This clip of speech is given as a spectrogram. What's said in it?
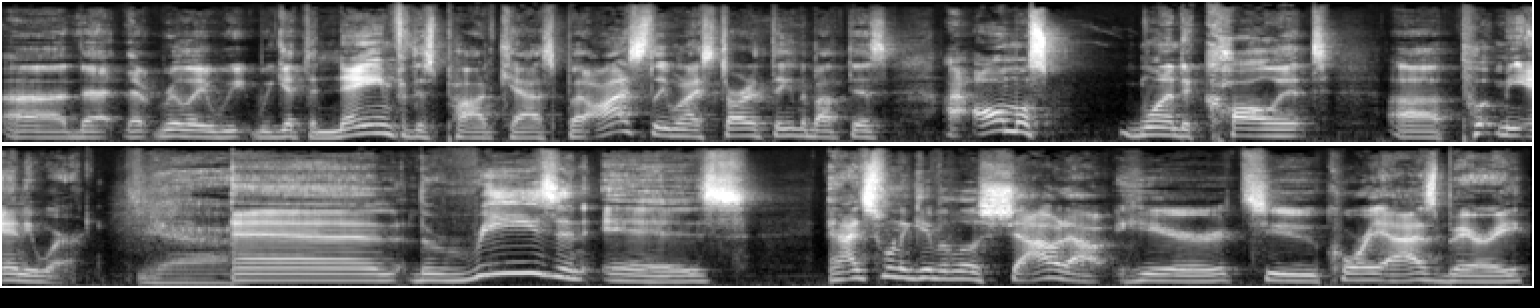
uh, that that really we, we get the name for this podcast. But honestly, when I started thinking about this, I almost wanted to call it uh, "Put Me Anywhere." Yeah. And the reason is, and I just want to give a little shout out here to Cory Asbury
